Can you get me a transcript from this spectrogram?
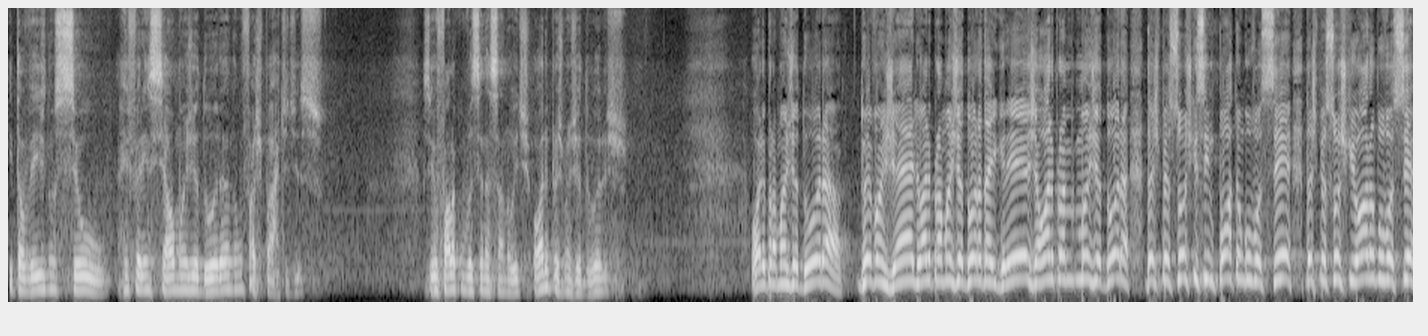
E talvez no seu referencial manjedora não faz parte disso. O Senhor fala com você nessa noite, ore para as manjedoras. Olhe para a manjedora do Evangelho, olhe para a manjedora da igreja, olhe para a manjedora das pessoas que se importam com você, das pessoas que oram por você,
